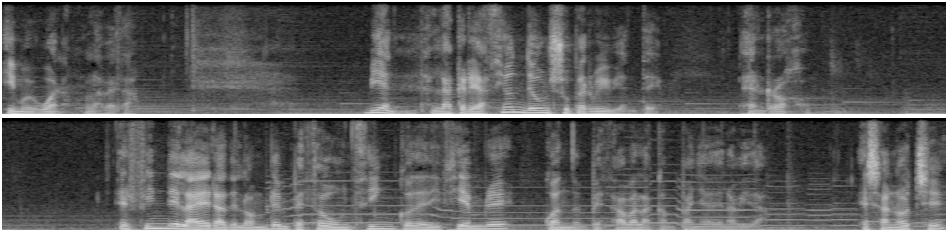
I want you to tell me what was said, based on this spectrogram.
y muy bueno, la verdad. Bien, la creación de un superviviente, en rojo. El fin de la era del hombre empezó un 5 de diciembre cuando empezaba la campaña de Navidad. Esa noche,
